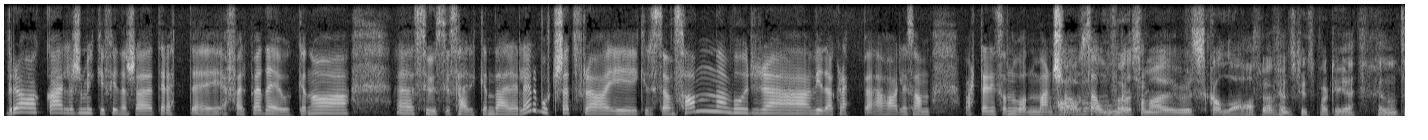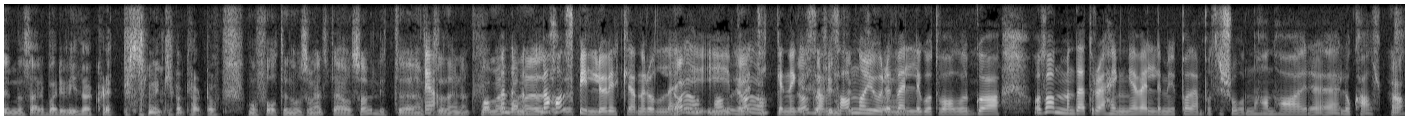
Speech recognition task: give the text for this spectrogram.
vraka, eller som ikke finner seg til rette i Frp. Det er jo ikke noe eh, sus i serken der heller, bortsett fra i Kristiansand, hvor eh, Vidar Kleppe har liksom vært et litt sånn one man show. Av alle som er skalla av fra Fremskrittspartiet gjennom tidene, så er det bare Vidar Kleppe som egentlig har klart å, å få til noe som helst. Det er også litt fascinerende. Hva med, men, hva med, men han spiller jo virkelig en rolle ja, ja, i, i politikken i Kristiansand, og gjorde et veldig godt valg og, og, sånn, men det tror jeg henger veldig mye på den posisjonen han har lokalt. Ja,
